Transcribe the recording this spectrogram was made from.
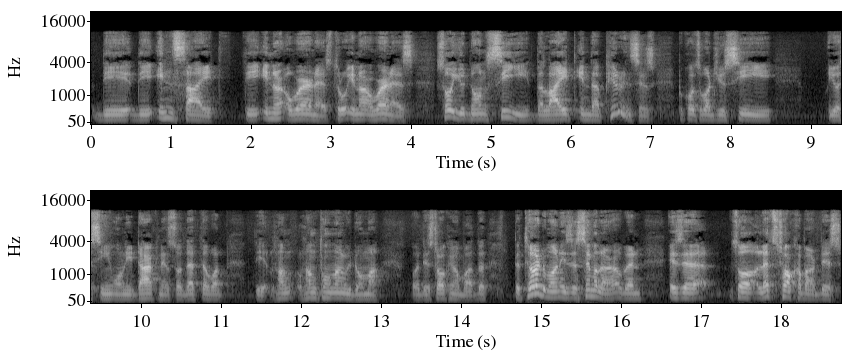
the, the insight, the inner awareness, through inner awareness, so you don't see the light in the appearances, because what you see, you're seeing only darkness. So that's what the Lang Tong Lang Vidoma, what is talking about. The, the third one is a similar, when is a, so let's talk about this.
